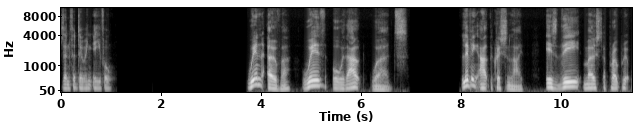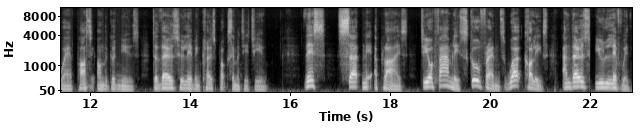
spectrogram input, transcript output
than for doing evil. Win over with or without words. Living out the Christian life is the most appropriate way of passing on the good news to those who live in close proximity to you. This certainly applies to your family, school friends, work colleagues, and those you live with.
